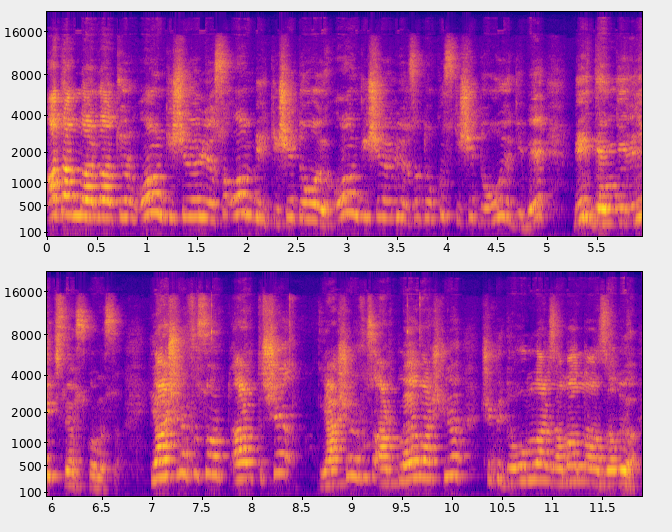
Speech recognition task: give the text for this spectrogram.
adamlarda atıyorum 10 kişi ölüyorsa 11 kişi doğuyor. 10 kişi ölüyorsa 9 kişi doğuyor gibi bir dengelilik söz konusu. Yaşlı nüfus artışı Yaşlı nüfus artmaya başlıyor çünkü doğumlar zamanla azalıyor.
